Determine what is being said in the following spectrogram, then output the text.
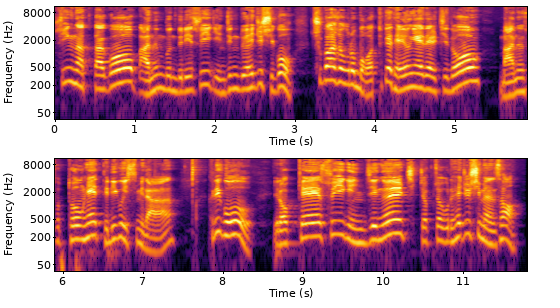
수익 났다고 많은 분들이 수익 인증도 해주시고 추가적으로 뭐 어떻게 대응해야 될지도 많은 소통해 드리고 있습니다. 그리고 이렇게 수익 인증을 직접적으로 해주시면서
